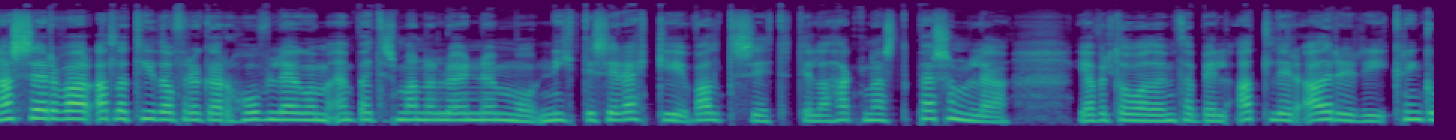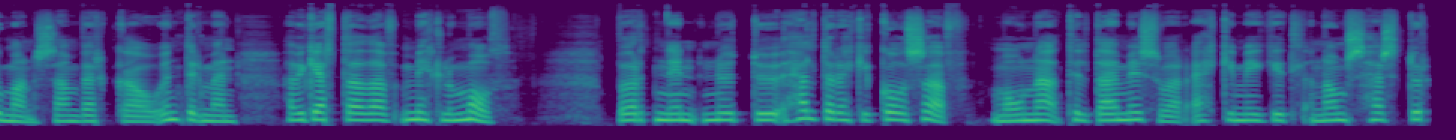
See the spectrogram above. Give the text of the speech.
Nasser var allatíð á frekar hóflegum ennbætismannalaunum og nýtti sér ekki vald sitt til að hagnast personulega. Ég vil þó að um það byl allir aðrir í kringumann, samverka og undirmenn hafi gert það af miklu móð. Börnin nutu heldur ekki góð saf. Móna til dæmis var ekki mikill námshestur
